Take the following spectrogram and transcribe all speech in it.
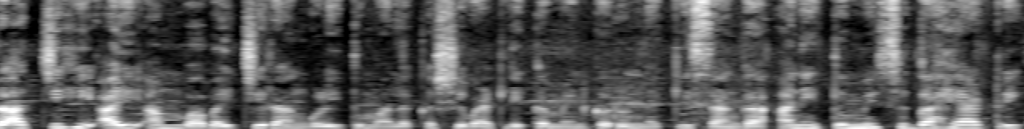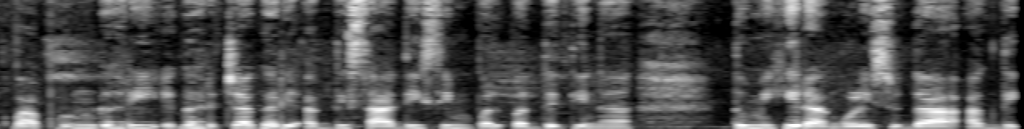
तर आजची ही आई अंबाबाईची रांगोळी तुम्हाला कशी वाटली कमेंट करून नक्की सांगा. आणि तुम्ही सुद्धा ह्या ट्रिक वापरून घरी घरच्या घरी अगदी साधी सिंपल पद्धतीनं तुम्ही ही रांगोळी सुद्धा अगदी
